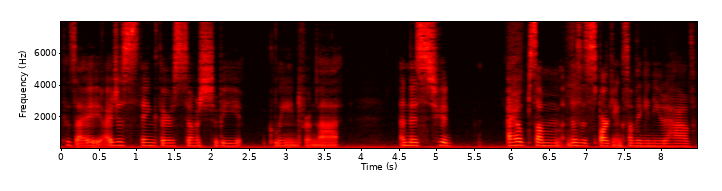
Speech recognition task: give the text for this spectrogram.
Because I, I just think there's so much to be gleaned from that. And this should, I hope some, this is sparking something in you to have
